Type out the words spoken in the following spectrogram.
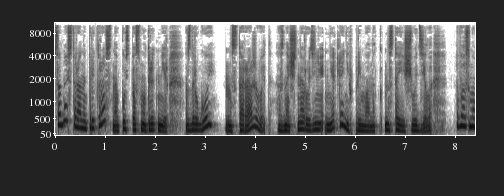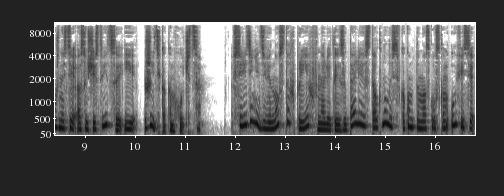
С одной стороны, прекрасно, пусть посмотрит мир, с другой настораживает, значит, на родине нет для них приманок настоящего дела, возможности осуществиться и жить, как им хочется. В середине 90-х, приехав на лето из Италии, столкнулась в каком-то московском офисе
